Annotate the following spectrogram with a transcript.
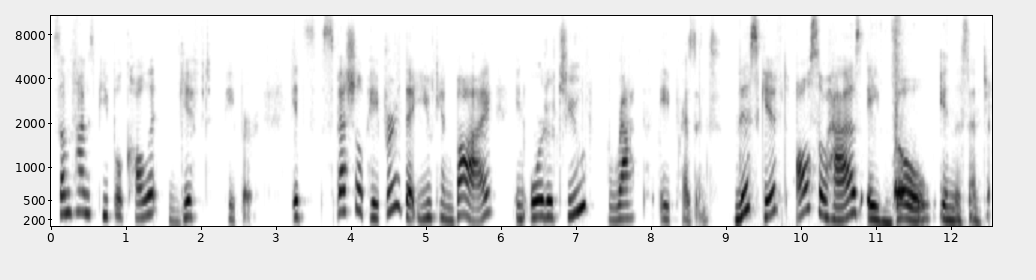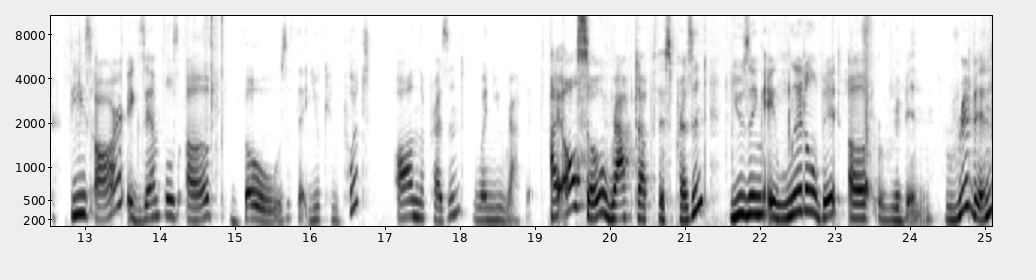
sometimes people call it gift paper. It's special paper that you can buy in order to wrap a present. This gift also has a bow in the center. These are examples of bows that you can put on the present when you wrap it. I also wrapped up this present using a little bit of ribbon. Ribbon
